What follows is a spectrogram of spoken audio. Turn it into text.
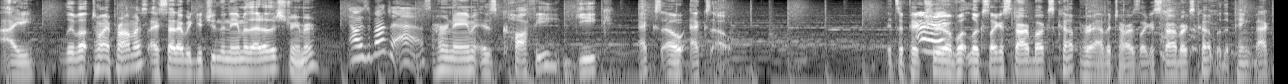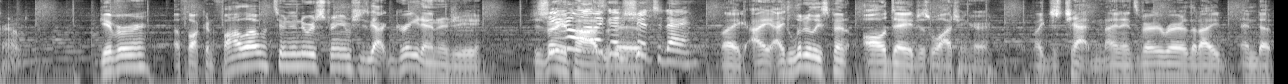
I live up to my promise. I said I would get you the name of that other streamer. I was about to ask. Her name is Coffee Geek XOXO. It's a picture Alright. of what looks like a Starbucks cup. Her avatar is like a Starbucks cup with a pink background. Give her a fucking follow. Tune into her stream. She's got great energy. She's She very did a lot of positive. good shit today. Like I, I literally spent all day just watching her, like just chatting, and it's very rare that I end up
